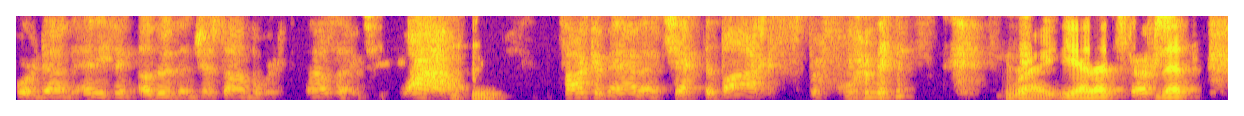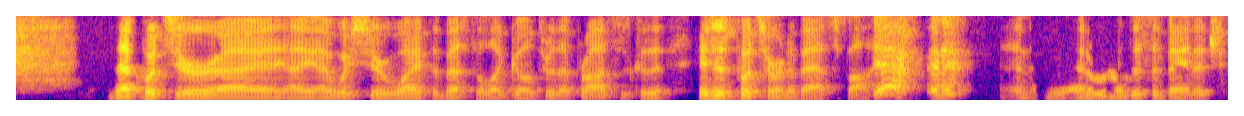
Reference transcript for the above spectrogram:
or done anything other than just onboard. And I was like, wow, talk about a check the box performance. Right. Yeah, that's that that puts your uh, I, I, wish your wife the best of luck going through that process because it, it just puts her in a bad spot yeah and it and at a real disadvantage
